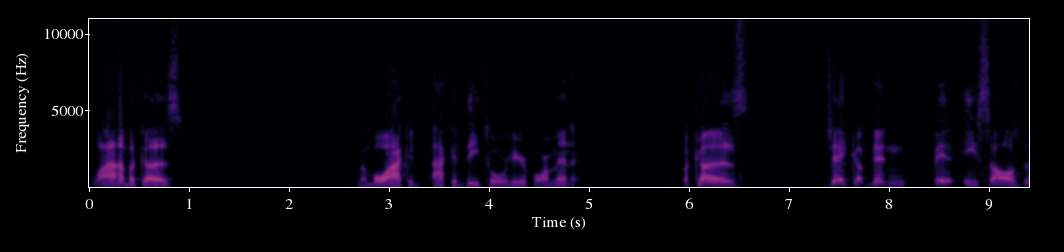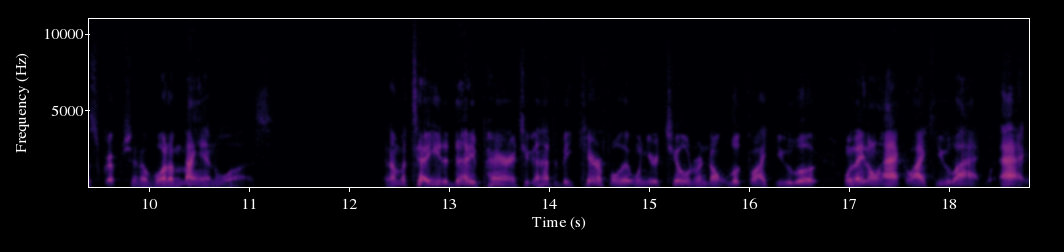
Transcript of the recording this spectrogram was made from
Why? Because, and boy, I could I could detour here for a minute. Because Jacob didn't fit Esau's description of what a man was. And I'm going to tell you today, parents, you're going to have to be careful that when your children don't look like you look, when they don't act like you like, act.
